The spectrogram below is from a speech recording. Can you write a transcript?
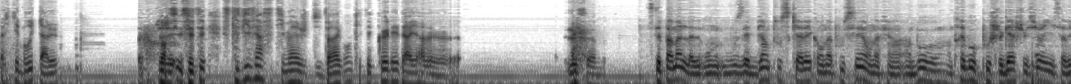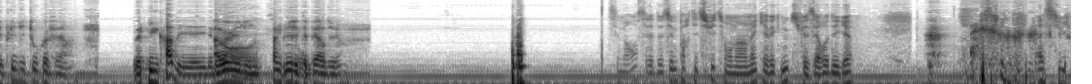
Bah, C'était brutal. C'était bizarre cette image du dragon qui était collé derrière le... Le somme. C'était pas mal, là. On- vous êtes bien tous calés quand on a poussé. On a fait un, un beau, un très beau push. Le gars, je suis sûr, il savait plus du tout quoi faire. Le King Crab, il, il est Ah mort oui, lui, 5 lui, il était perdu. C'est marrant, c'est la deuxième partie de suite où on a un mec avec nous qui fait zéro dégâts. à suivre.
